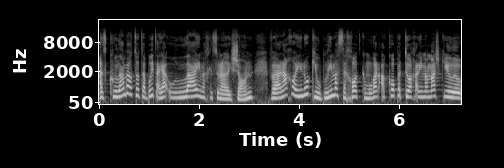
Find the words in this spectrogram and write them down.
אז כולם בארצות הברית היה אולי עם החיסון הראשון, ואנחנו היינו כאילו בלי מסכות, כמובן הכל פתוח, אני ממש כאילו,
